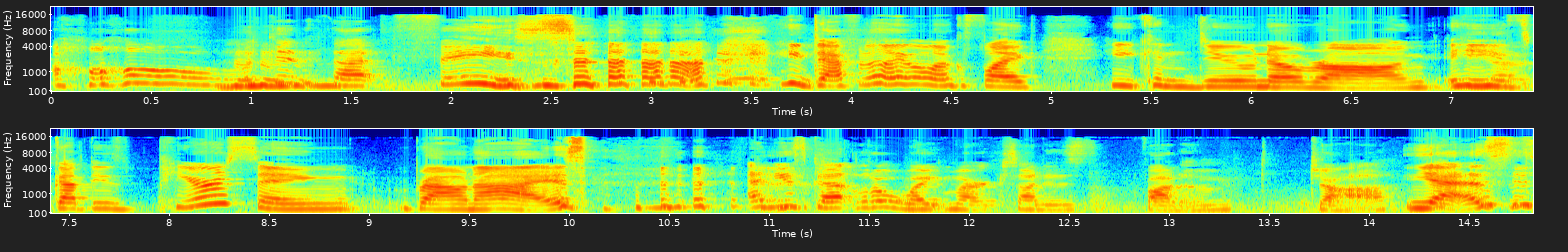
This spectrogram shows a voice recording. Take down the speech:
Oh, look at that face. he definitely looks like he can do no wrong. He's Yes. got these piercing brown eyes. and he's got little white marks on his bottom jaw. yes.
